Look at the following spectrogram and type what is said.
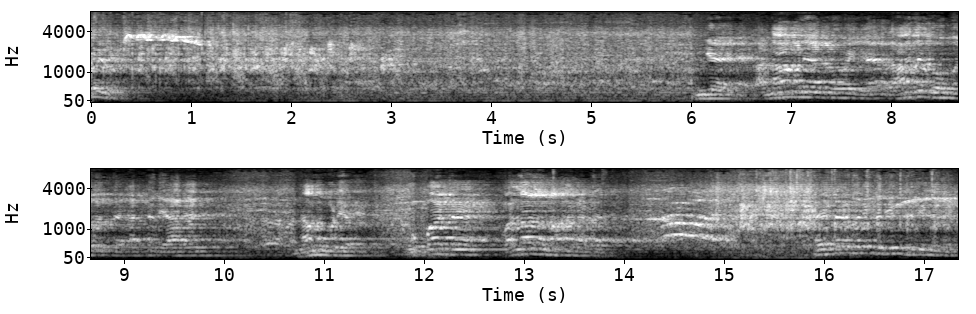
இங்கே இங்க அண்ணாமலையார் கோவில்ல ராஜகோபுரத்தை கட்டது யாரு? நம்முடைய முப்பாட்ட வல்லாள மாநகராட்சி. அது எத்தனை பேருக்கு தெரியும்.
